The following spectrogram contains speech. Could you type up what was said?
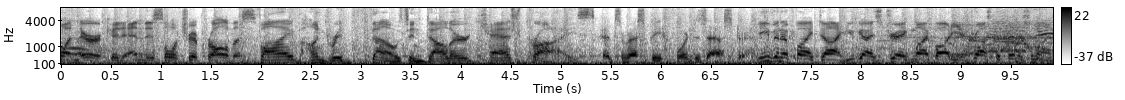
One error could end this whole trip for all of us. $500,000 cash prize. It's a recipe for disaster. Even if I die, you guys drag my body across the finish line.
